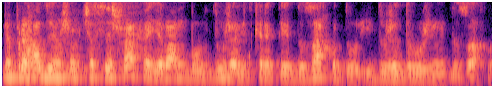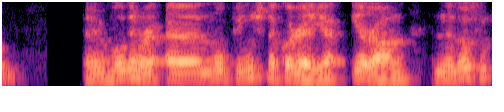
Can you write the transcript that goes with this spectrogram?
ми пригадуємо, що в часи Шаха Іран був дуже відкритий до Заходу і дуже дружній до Заходу. Е, Володимир, е, ну Північна Корея, Іран не зовсім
